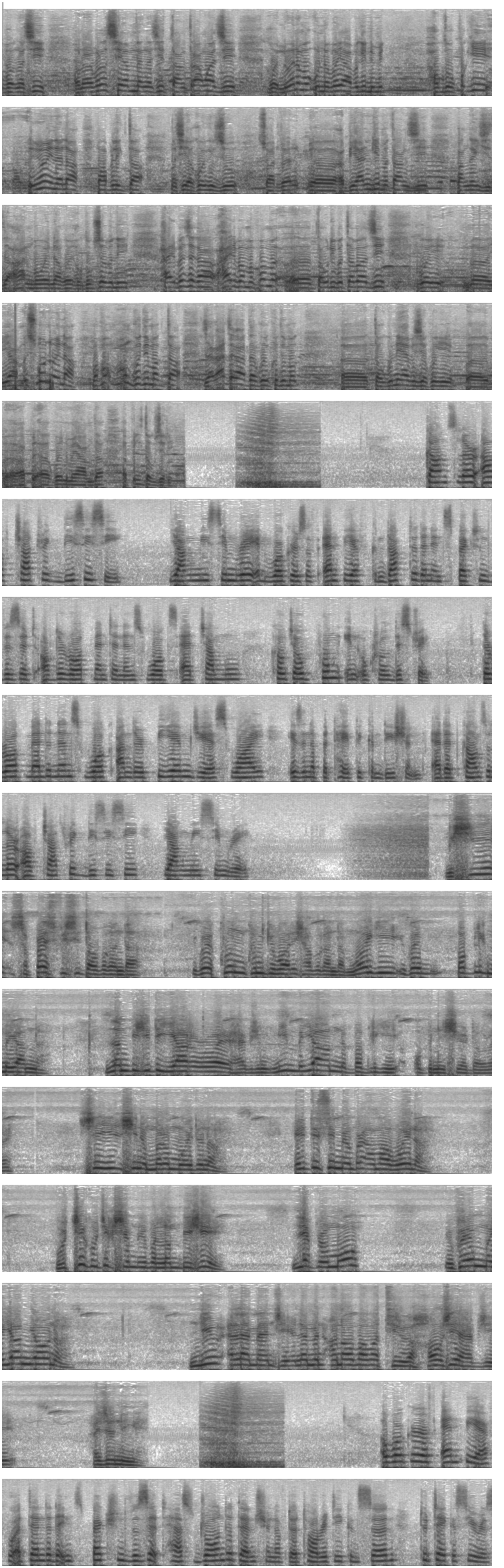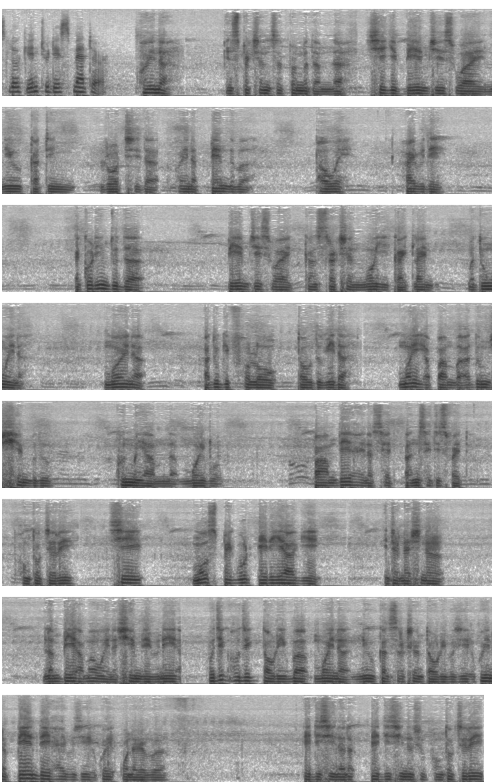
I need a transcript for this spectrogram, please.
honourable same तंग त्रासी लोनम उनब याबी हौदोपी लोनना अभियान की मतंगी पागैसी अहम हौदोचबनी जगह मफम तौरीब तब अखोई स्मूथ होना मफम मफम खुद जगह जगह अखोई खुद तौगनी मैम अपील तौजरी। Councillor of Chatrik DCC, Yangmi Simre and workers of NPF conducted an inspection visit of the road maintenance works at Chamu Kochaupung in Ukhrul district. The road maintenance work under PMGSY is in a pathetic condition, added Councillor of Chatrik DCC, Yangmi Simre. ngisi surprise visit tawba ganda ikoi kun kun ki wari shaba ganda moi gi ikoi public mayam na lambi si di yar roy have mi mayam na public opinion share ATC member ama lambi mayam new element element have A worker of NPF who attended the inspection visit has drawn the attention of the authority concerned to take a serious look into this matter. Khoina inspection sa pamadam na. PMGSY new cutting रोडसीदा अखोना पेंदब फवे हाइबदे according to the PMJSY construction moi guideline matungwena moina adugi follow tawdubida moi apamba adum shenbudu kunmayamna moibu pamde aina set unsatisfied phongtokchari si most backward area gi international lambi ama wena shemdibni backward ꯑꯦꯔꯤꯌꯥꯒꯤ international ꯂꯝꯕꯤ ꯑꯃ ꯑꯣꯏꯅ ꯁꯦꯝꯂꯤꯕꯅꯤ ꯍꯧꯖꯤꯛ ꯍꯧꯖꯤꯛ ꯇꯧꯔꯤꯕ ꯃꯣꯏꯅ new construction ꯇꯧꯔꯤꯕꯁꯤ ꯑꯩꯈꯣꯏꯅ ꯄꯦꯟꯗꯦ ꯍꯥꯏꯕꯁꯤ ꯑꯩꯈꯣꯏ ꯑꯣꯅꯔꯦꯕꯜ ꯑꯦ ꯗꯤ ꯁꯤꯅ ꯑꯦ ꯗꯤ ꯁꯤꯅꯁꯨ ꯐꯣꯡꯗꯣꯛꯆꯔꯤ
